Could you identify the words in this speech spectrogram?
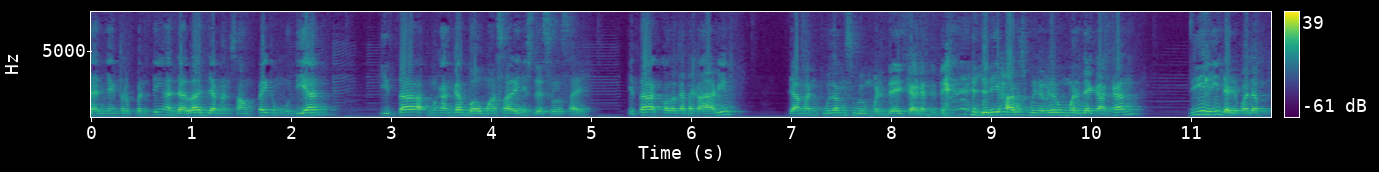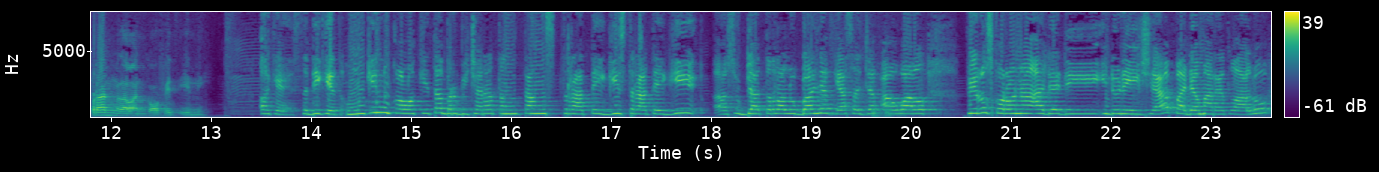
dan yang terpenting adalah jangan sampai kemudian kita menganggap bahwa masalah ini sudah selesai. Kita kalau kata Kak Arif, jangan pulang sebelum merdeka kan gitu. Jadi harus benar-benar memerdekakan diri daripada peran melawan Covid ini. Oke, okay, sedikit. Mungkin kalau kita berbicara tentang strategi-strategi uh, sudah terlalu banyak ya sejak awal virus corona ada di Indonesia pada Maret lalu,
